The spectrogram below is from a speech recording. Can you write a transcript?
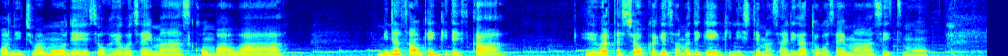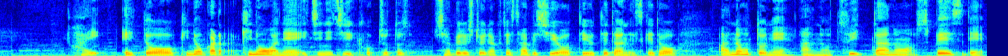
こんにちは、もうです。おはようございます。こんばんは。皆さんお元気ですか、えー、私はおかげさまで元気にしてます。ありがとうございます。いつも。はい。えっと、昨日から、昨日はね、一日ちょっと喋る人いなくて寂しいよって言ってたんですけど、あの後ね、あの、ツイッターのスペースで、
